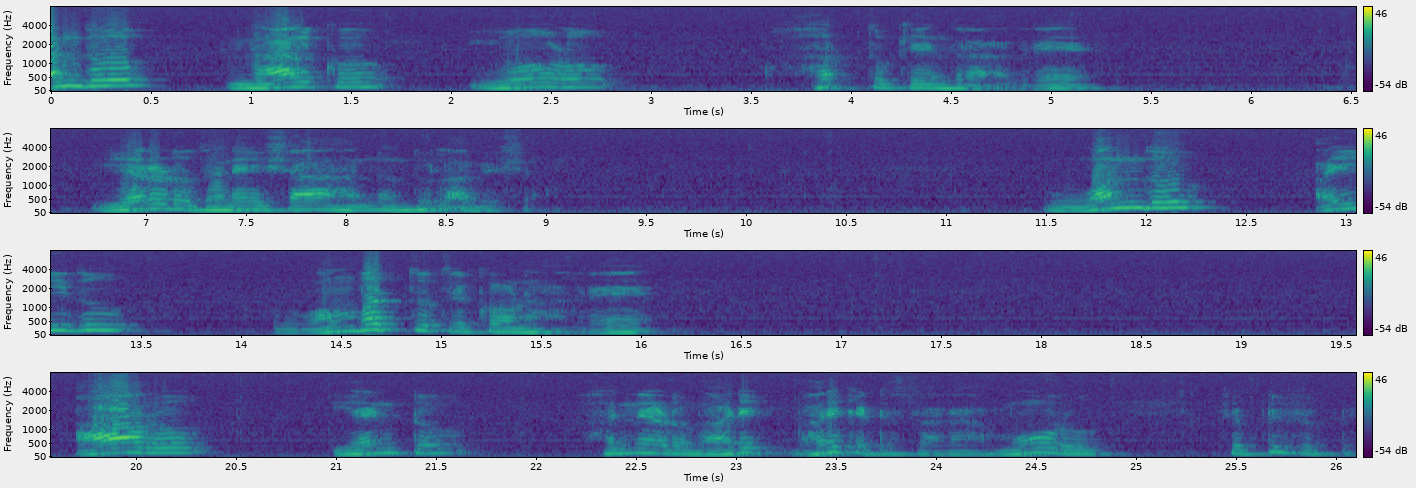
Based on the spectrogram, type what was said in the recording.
ಒಂದು, ನಾಲ್ಕು, ಏಳು ಹತ್ತು ಕೇಂದ್ರ ಆದರೆ ಎರಡು ಧನೇಶ, ಹನ್ನೊಂದು ಲಾಭೇಶ. ಒಂದು, ಐದು, ಒಂಬತ್ತು ತ್ರಿಕೋಣ ಆದರೆ ಆರು, ಎಂಟು, ಹನ್ನೆರಡು ಭಾರಿ ಭಾರಿ ಕೆಟ್ಟ ಸ್ಥಾನ, ಮೂರು ಫಿಫ್ಟಿ ಫಿಫ್ಟಿ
